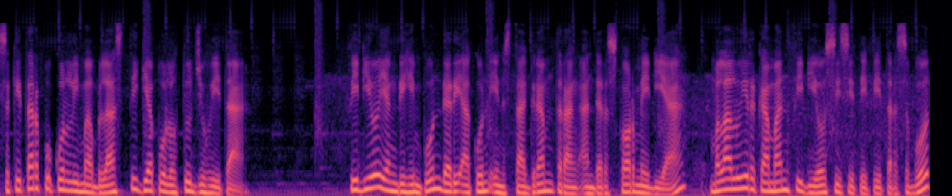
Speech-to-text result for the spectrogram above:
sekitar pukul 15.37 WITA. Video yang dihimpun dari akun Instagram terang underscore media, melalui rekaman video CCTV tersebut,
